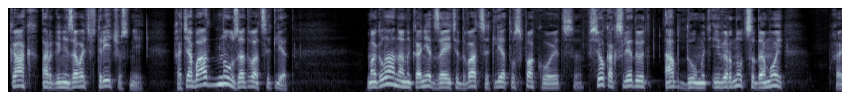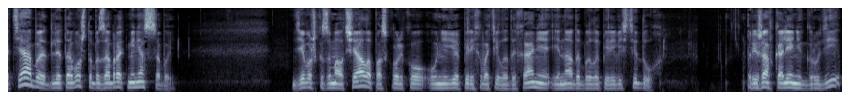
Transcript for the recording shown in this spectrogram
как организовать встречу с ней, хотя бы одну за 20 лет? Могла она, наконец, за эти 20 лет успокоиться, все как следует обдумать и вернуться домой, хотя бы для того, чтобы забрать меня с собой? Девушка замолчала, поскольку у нее перехватило дыхание и надо было перевести дух. Прижав колени к груди,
